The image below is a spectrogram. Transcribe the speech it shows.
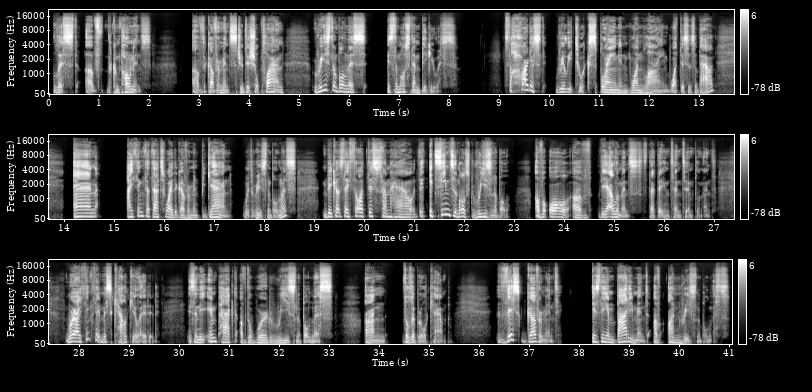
list of the components of the government's judicial plan. Reasonableness is the most ambiguous. It's the hardest, really, to explain in one line what this is about. And I think that that's why the government began with reasonableness, because they thought this somehow, it seems the most reasonable of all of the elements that they intend to implement. Where I think they miscalculated is in the impact of the word reasonableness on the liberal camp. This government is the embodiment of unreasonableness.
